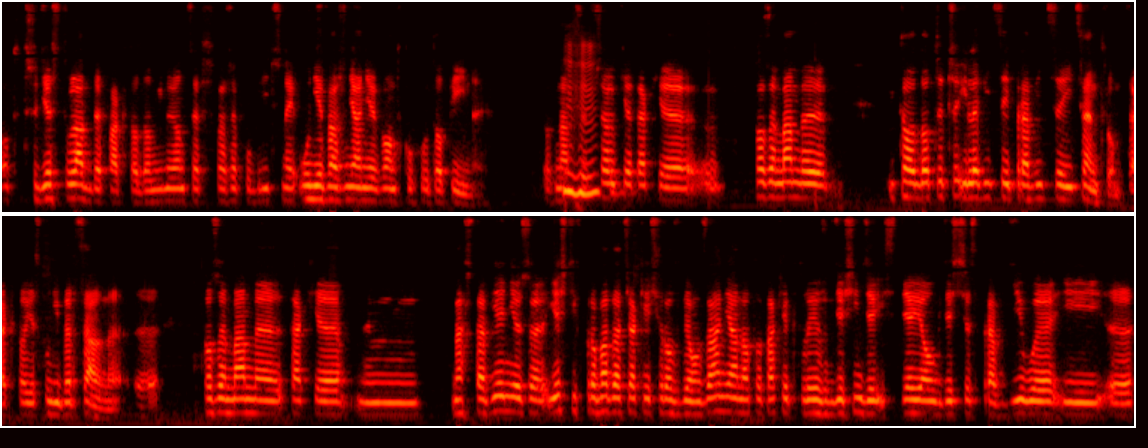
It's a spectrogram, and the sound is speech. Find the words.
od 30 lat de facto, dominujące w sferze publicznej unieważnianie wątków utopijnych. To znaczy mhm. wszelkie takie, to, że mamy, i to dotyczy i lewicy, i prawicy, i centrum, tak, to jest uniwersalne. To, że mamy takie mm, nastawienie, że jeśli wprowadzać jakieś rozwiązania, no to takie, które już gdzieś indziej istnieją, gdzieś się sprawdziły i y,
